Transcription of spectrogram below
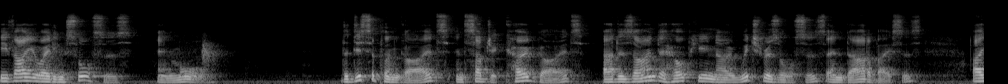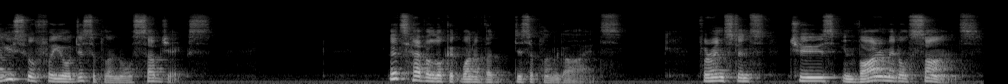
evaluating sources, and more. The discipline guides and subject code guides are designed to help you know which resources and databases are useful for your discipline or subjects. Let's have a look at one of the discipline guides. For instance, choose Environmental Science.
